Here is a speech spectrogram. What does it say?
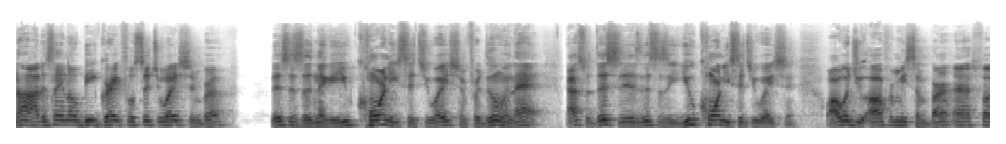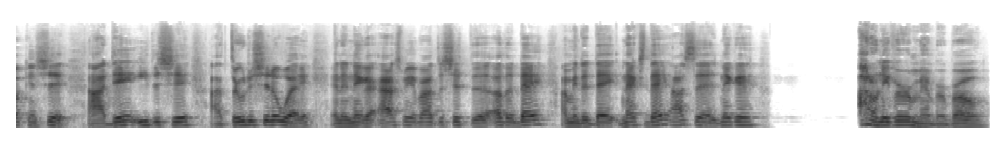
Nah, this ain't no be grateful situation, bro. This is a nigga you corny situation for doing that. That's what this is. This is a you corny situation. Why would you offer me some burnt ass fucking shit? I didn't eat the shit. I threw the shit away. And the nigga asked me about the shit the other day. I mean the day next day. I said, nigga, I don't even remember, bro.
